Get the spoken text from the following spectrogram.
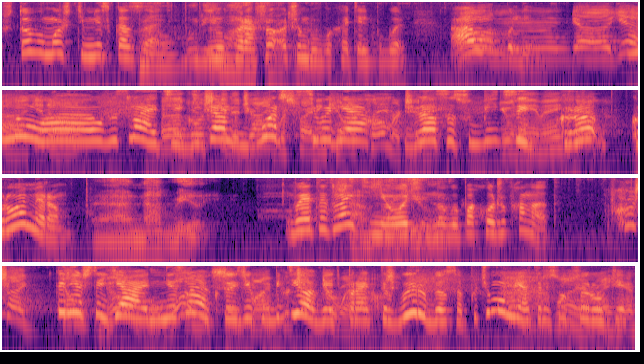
Что вы можете мне сказать? Ну хорошо, о чем бы вы хотели поговорить? А, блин. Ну, а, вы знаете, uh, гигант Борс сегодня дрался с убийцей Кро Кромером. Uh, вы это знаете не очень, но вы, похоже, фанат. Конечно, я не знаю, кто из них победил, ведь проектор вырубился. Почему у меня трясутся руки?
